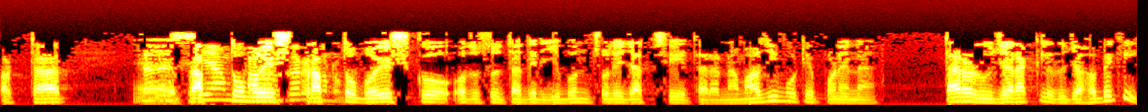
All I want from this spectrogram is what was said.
অর্থাৎ আহ, তাদের সিয়াম প্রাপ্ত পালন বয়স করার প্রাপ্ত কোনো- বয়স্ক অথচ তাদের জীবন চলে যাচ্ছে তারা নামাজই মোটে পড়ে না। তারা রোজা রাখলে রোজা হবে কি?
